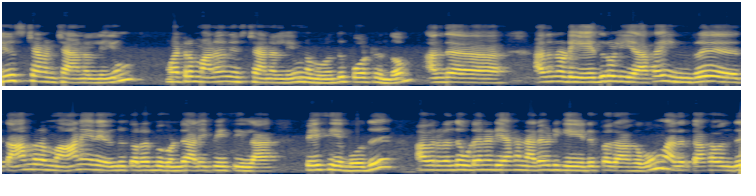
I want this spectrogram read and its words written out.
நியூஸ் செவன் சேனல்லையும் மற்றும் மனோ நியூஸ் சேனல்லையும் நம்ம வந்து போட்டிருந்தோம். அந்த அதனுடைய எதிரொலியாக இன்று தாம்பரம் ஆணையரை வந்து தொடர்பு கொண்டு அலைபேசியில் பேசிய போது அவர் வந்து உடனடியாக நடவடிக்கை எடுப்பதாகவும் அதற்காக வந்து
